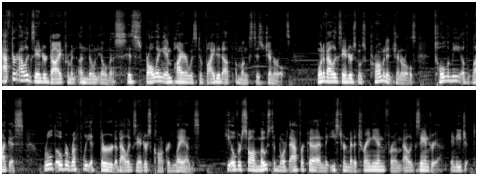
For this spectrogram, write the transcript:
After Alexander died from an unknown illness, his sprawling empire was divided up amongst his generals. One of Alexander's most prominent generals, Ptolemy of Lagus, ruled over roughly a third of Alexander's conquered lands. He oversaw most of North Africa and the eastern Mediterranean from Alexandria in Egypt.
